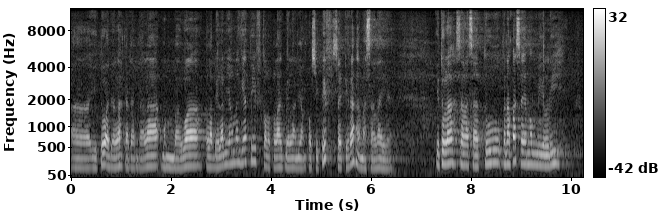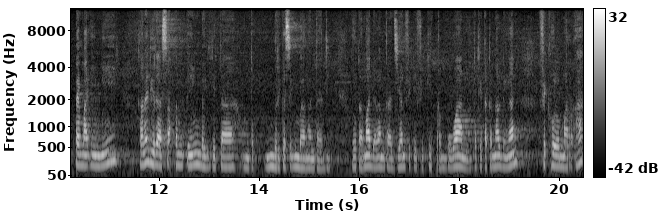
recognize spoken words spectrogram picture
uh, itu adalah kadangkala membawa pelabelan yang negatif. Kalau pelabelan yang positif, saya kira nggak masalah ya. Itulah salah satu kenapa saya memilih tema ini karena dirasa penting bagi kita untuk memberi keseimbangan tadi terutama dalam kajian fikih-fikih perempuan atau kita kenal dengan fikhul mar'ah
